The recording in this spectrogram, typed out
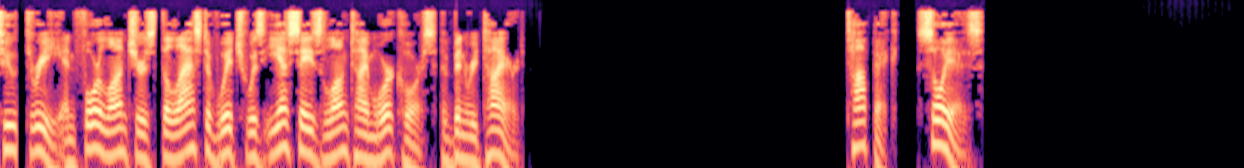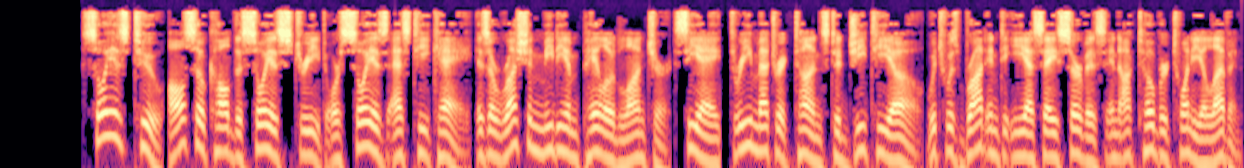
2, 3 and 4 launchers the last of which was ESA's longtime workhorse have been retired. Soyuz Soyuz 2 also called the Soyuz Street or Soyuz STK is a Russian medium payload launcher CA, 3 metric tons to GTO which was brought into ESA service in October 2011.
